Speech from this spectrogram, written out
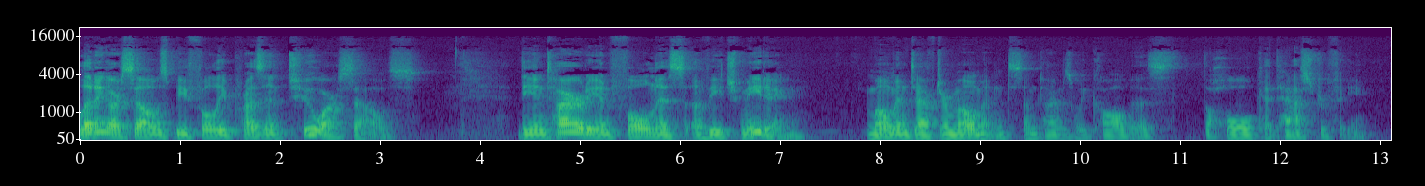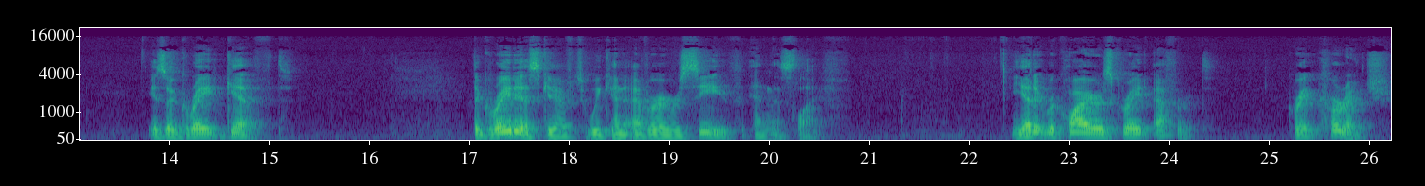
Letting ourselves be fully present to ourselves, the entirety and fullness of each meeting, moment after moment, sometimes we call this the whole catastrophe, is a great gift. The greatest gift we can ever receive in this life. Yet it requires great effort, great courage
